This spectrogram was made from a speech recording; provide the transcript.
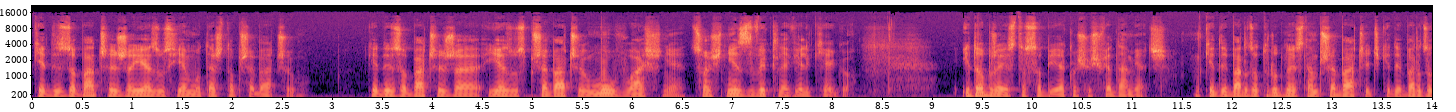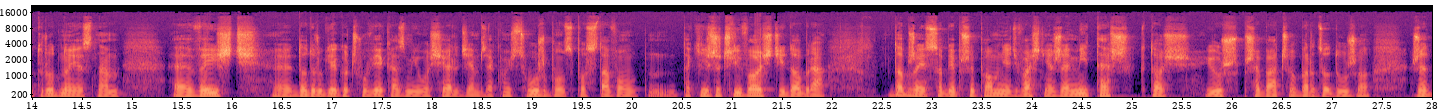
Kiedy zobaczy, że Jezus jemu też to przebaczył. Kiedy zobaczy, że Jezus przebaczył mu właśnie coś niezwykle wielkiego. I dobrze jest to sobie jakoś uświadamiać kiedy bardzo trudno jest nam przebaczyć, kiedy bardzo trudno jest nam e, wyjść e, do drugiego człowieka z miłosierdziem, z jakąś służbą, z postawą takiej życzliwości, dobra. Dobrze jest sobie przypomnieć właśnie, że mi też ktoś już przebaczył bardzo dużo, że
